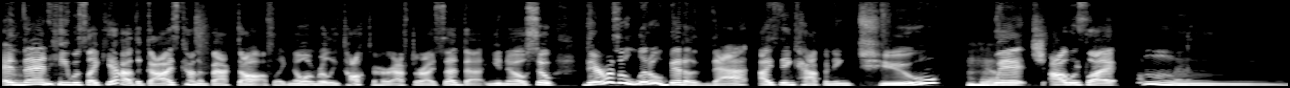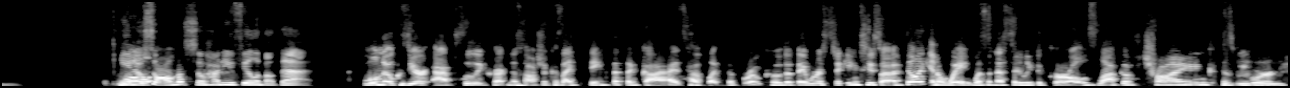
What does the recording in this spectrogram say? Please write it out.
And then he was like, Yeah, the guys kind of backed off. Like, no one really talked to her after I said that, you know? So there was a little bit of that, I think, happening too, Mhm. which I was like, Hmm. You know, Well, so, the so how do you feel about that? Well, no, because you're absolutely correct, Natasha. Because I think that the guys have like the bro code that they were sticking to. So I feel like in a way it wasn't necessarily the girls' lack of trying because we were, Mhm.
